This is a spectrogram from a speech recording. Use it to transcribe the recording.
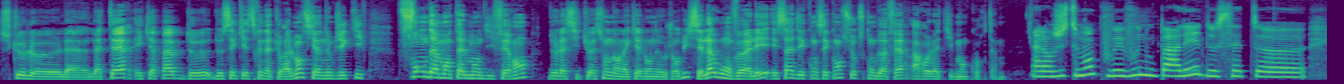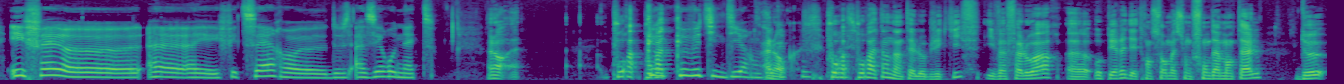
ce que le- la, la Terre est capable de, de séquestrer naturellement. C'est un objectif fondamentalement différent de la situation dans laquelle on est aujourd'hui. C'est là où on veut aller et ça a des conséquences sur ce qu'on doit faire à relativement court terme. Alors justement, pouvez-vous nous parler de cet euh, effet euh, à, à effet de serre euh, de, à zéro net? Alors, pour, pour Que, veut-il dire en fait, Alors, pour, atteindre un tel objectif, il va falloir euh, opérer des transformations fondamentales de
